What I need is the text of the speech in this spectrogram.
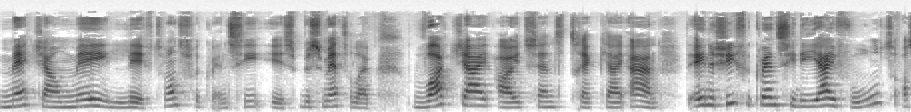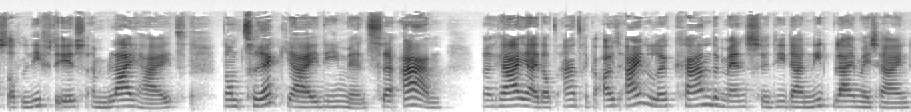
met jou meelift. Want frequentie is besmettelijk. Wat jij uitzendt, trek jij aan. De energiefrequentie die jij voelt, als dat liefde is en blijheid, dan trek jij die mensen aan. Dan ga jij dat aantrekken. Uiteindelijk gaan de mensen die daar niet blij mee zijn,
